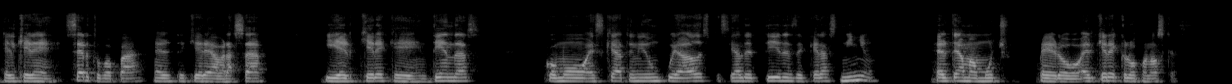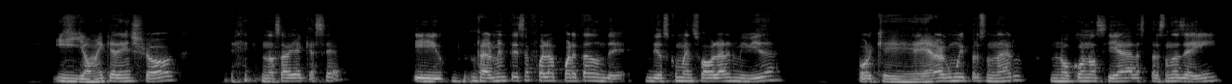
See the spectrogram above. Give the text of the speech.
Él quiere ser tu papá, Él te quiere abrazar y Él quiere que entiendas cómo es que ha tenido un cuidado especial de ti desde que eras niño. Él te ama mucho, pero Él quiere que lo conozcas. Y yo me quedé en shock, no sabía qué hacer. Y realmente esa fue la puerta donde Dios comenzó a hablar en mi vida, porque era algo muy personal, no conocía a las personas de ahí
